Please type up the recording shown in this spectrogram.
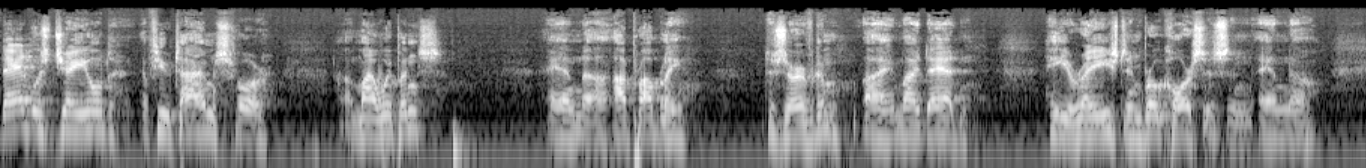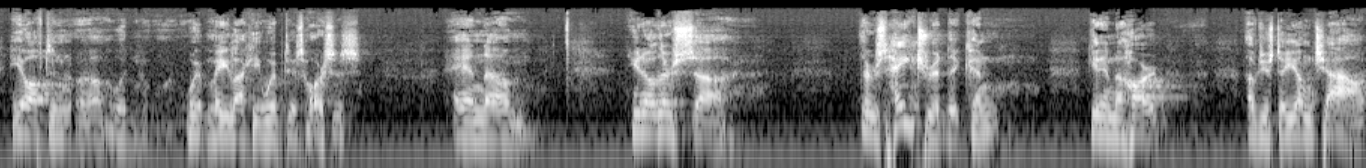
dad was jailed a few times for uh, my whippings, and uh, I probably deserved them. My, my dad, he raised and broke horses, and, and uh, he often uh, would whip me like he whipped his horses. And, um, you know, there's uh, there's hatred that can get in the heart of just a young child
